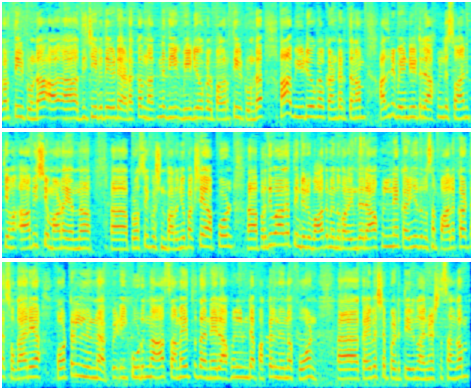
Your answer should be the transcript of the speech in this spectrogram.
പകർത്തിയിട്ടുണ്ട്. അതിജീവിതയുടെ അടക്കം നഗ്ന വീഡിയോകൾ പകർത്തിയിട്ടുണ്ട്. ആ വീഡിയോകൾ കണ്ടെത്തണം. അതിനു വേണ്ടിയിട്ട് രാഹുലിന്റെ സാന്നിധ്യം ആവശ്യമാണ് എന്ന് പ്രോസിക്യൂഷൻ പറഞ്ഞു. പക്ഷേ അപ്പോൾ പ്രതിഭാഗത്തിന്റെ ഒരു വാദം എന്ന് പറയുന്നത് രാഹുലിനെ കഴിഞ്ഞ ദിവസം പാലക്കാട്ടെ സ്വകാര്യ ഹോട്ടലിൽ നിന്ന് പിടികൂടുന്ന ആ സമയത്ത് തന്നെ രാഹുലിന്റെ പക്കൽ നിന്ന് ഫോൺ കൈവശപ്പെടുത്തിയിരുന്നു അന്വേഷണ സംഘം.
